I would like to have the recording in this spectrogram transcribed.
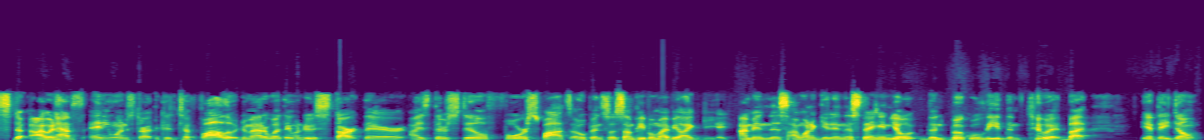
St- I would have anyone start to follow no matter what they want to do, start there. I, there's still four spots open, so some people might be like, "I'm in this. I want to get in this thing," and you'll the book will lead them to it. But if they don't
